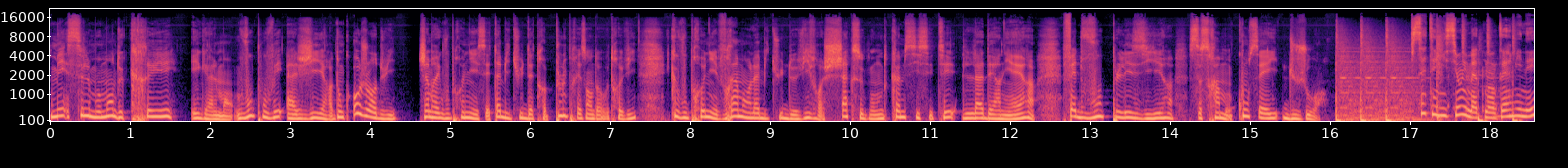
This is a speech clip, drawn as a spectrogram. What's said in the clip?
Mais c'est le moment de créer également. Vous pouvez agir. Donc aujourd'hui, J'aimerais que vous preniez cette habitude d'être plus présent dans votre vie et que vous preniez vraiment l'habitude de vivre chaque seconde comme si c'était la dernière. Faites-vous plaisir, ce sera mon conseil du jour. Cette émission est maintenant terminée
